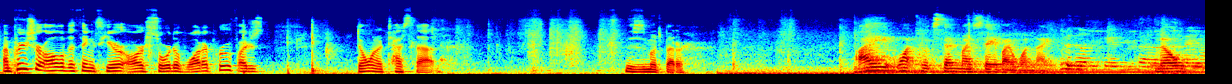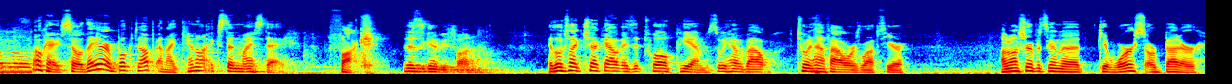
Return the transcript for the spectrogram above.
I'm pretty sure all of the things here are sort of waterproof. I just don't want to test that. This is much better. I want to extend my stay by one night. No. Okay, so they are booked up and I cannot extend my stay. Fuck. This is gonna be fun. It looks like checkout is at 12 p.m. So we have about two and a half hours left here. I'm not sure if it's gonna get worse or better.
